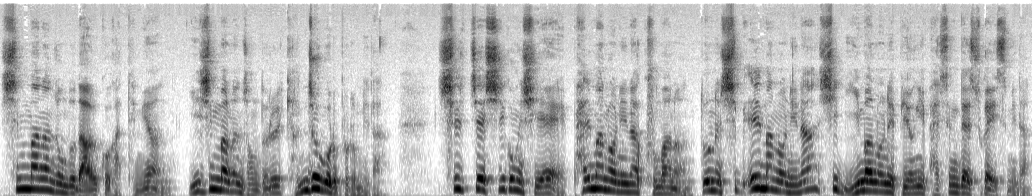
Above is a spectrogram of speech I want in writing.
10만 원 정도 나올 것 같으면 20만 원 정도를 견적으로 부릅니다. 실제 시공 시에 8만 원이나 9만 원 또는 11만 원이나 12만 원의 비용이 발생될 수가 있습니다.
